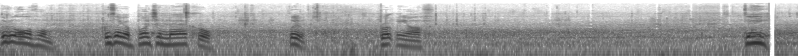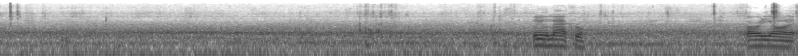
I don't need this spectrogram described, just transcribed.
Look at all of them. Looks like a bunch of mackerel. Look, broke me off. Dang. Look at the mackerel. Already on it.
